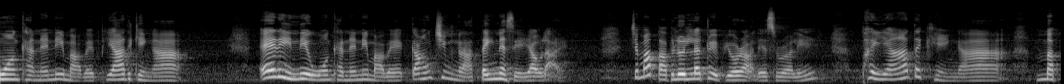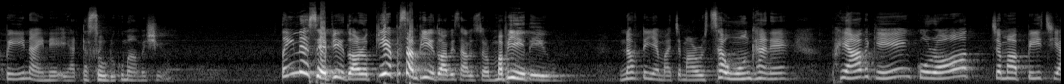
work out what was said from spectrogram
ဝန်ခံတဲ့နေ့မှာပဲဘုရားသခင်က အဲ့ဒီနေ့ဝန်ခံတဲ့နေ့မှာပဲကောင်းချစ်မင်္ဂလာ30ရောက်လာတယ်ကျမဘာဖြစ်လို့လက်တွေ့ပြောတာလဲဆိုတော့လေဖယားသခင်ကမပေးနိုင်တဲ့အရာတစ်စုံတစ်ခုမှမရှိဘူးသိန်း30ပြည့်သွားတော့ပြည့်ပတ်စံပြည့်သွားပြီစားလို့ဆိုတော့မပြည့်သေးဘူးနောက်တစ်ရက်မှာကျမတို့ဆက်ဝန်ခံတယ်ဖယားသခင်ကိုရောကျမပေးချရ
